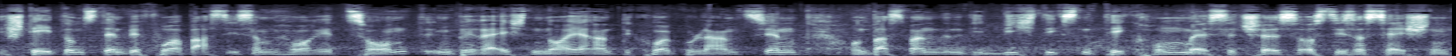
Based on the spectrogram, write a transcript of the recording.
steht uns denn bevor? Was ist am Horizont im Bereich neue Antikoagulantien und was waren denn die wichtigsten Take-Home-Messages aus dieser Session?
